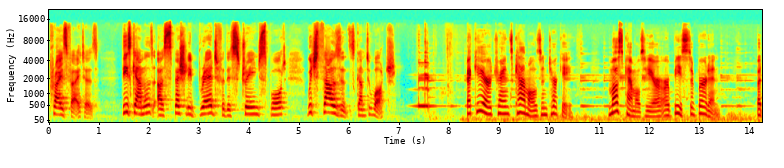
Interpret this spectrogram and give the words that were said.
prize fighters. These camels are specially bred for this strange sport, which thousands come to watch. Bekir trains camels in Turkey. Most camels here are beasts of burden, but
